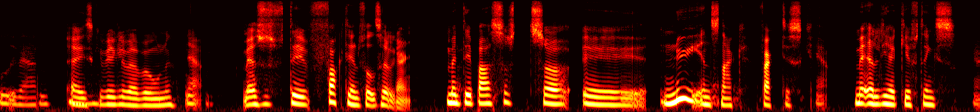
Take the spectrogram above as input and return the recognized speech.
ud i verden. Ja, I skal virkelig være vågne. Ja. Men jeg synes, det er, fuck, det er en fed tilgang. Men det er bare så, så øh, ny en snak, faktisk. Ja. Med alle de her giftings. Ja.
